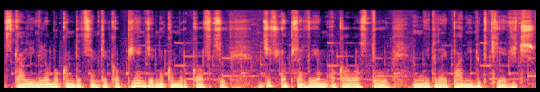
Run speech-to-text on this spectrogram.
w skali globu kondycję tylko pięć jednokomórkowców. Dziś obserwujemy około 100, mówi tutaj pani Dudkiewicz.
